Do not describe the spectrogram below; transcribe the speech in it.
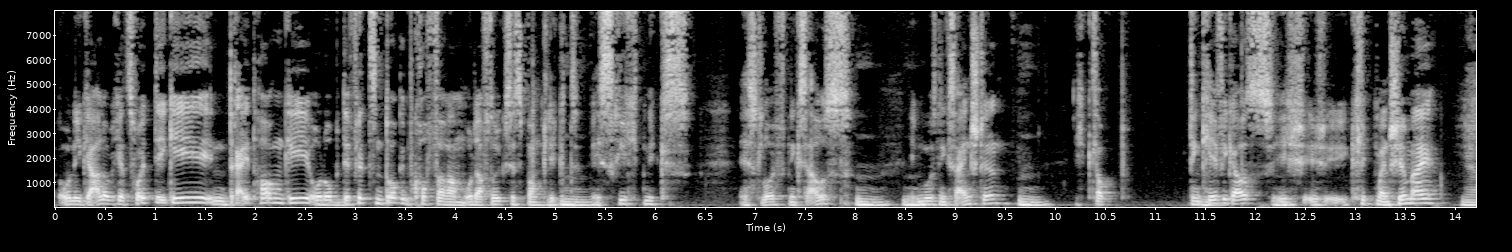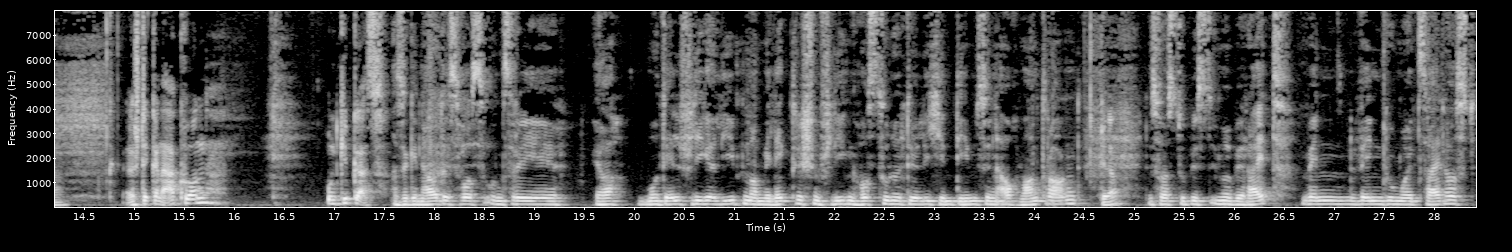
Und egal, ob ich jetzt heute gehe, in drei Tagen gehe oder ob der 14 Tage im Kofferraum oder auf der Rücksitzbank liegt, mhm. es riecht nix, es läuft nix aus, mhm. ich muss nichts einstellen. Mhm. Ich klapp den Käfig aus, mhm. ich, ich, ich klick meinen Schirm ein, ja. Äh, steck einen Akku an und gib Gas. Also genau das, was unsere ja, Modellflieger lieben. Am elektrischen Fliegen hast du natürlich in dem Sinn auch wandtragend. Genau. Das heißt, du bist immer bereit, wenn, wenn du mal Zeit hast.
